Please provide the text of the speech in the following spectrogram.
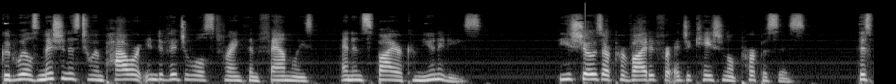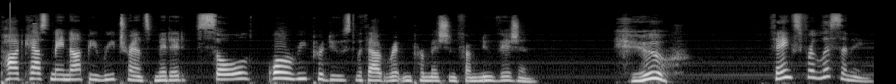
Goodwill's mission is to empower individuals, strengthen families, and inspire communities. These shows are provided for educational purposes. This podcast may not be retransmitted, sold, or reproduced without written permission from New Vision. Phew. Thanks for listening.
